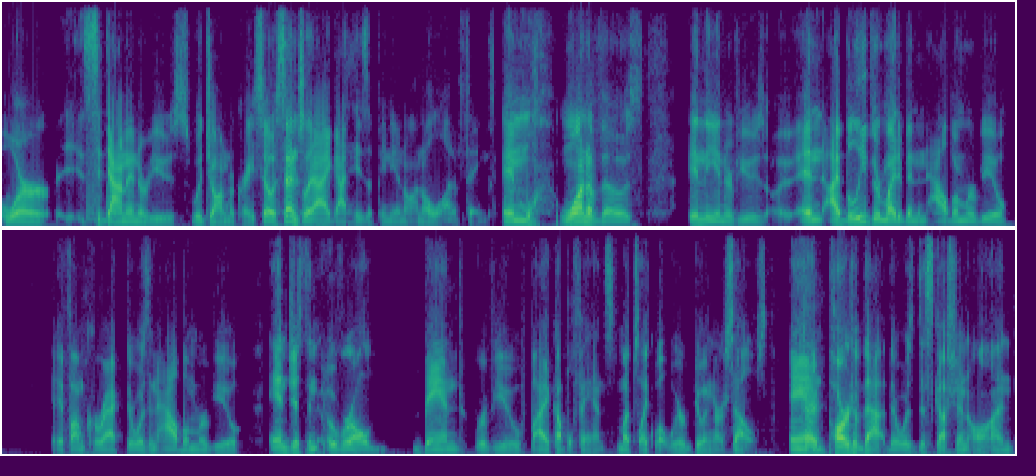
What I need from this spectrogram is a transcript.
were sit down interviews with John McCrea. So essentially, I got his opinion on a lot of things. And w- one of those in the interviews, and I believe there might have been an album review, if I'm correct. There was an album review and just an overall band review by a couple fans, much like what we're doing ourselves. And Okay. part of that, there was discussion on.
